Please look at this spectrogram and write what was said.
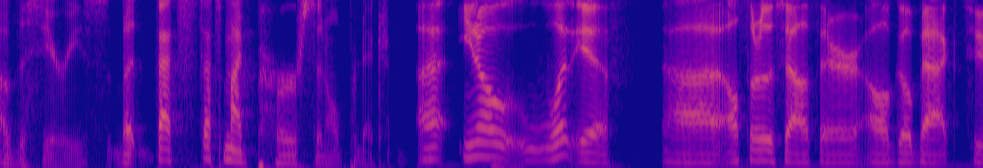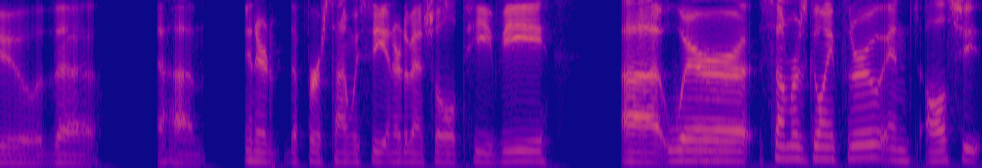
of the series. But that's that's my personal prediction. Uh, you know, what if uh, I'll throw this out there? I'll go back to the um, inter- the first time we see interdimensional TV, uh, where Summer's going through and all she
